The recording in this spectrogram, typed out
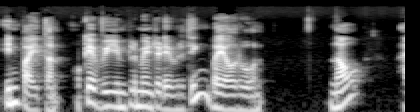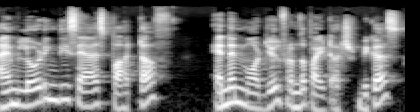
in Python. Okay, we implemented everything by our own. Now I am loading this as part of NN module from the PyTorch because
